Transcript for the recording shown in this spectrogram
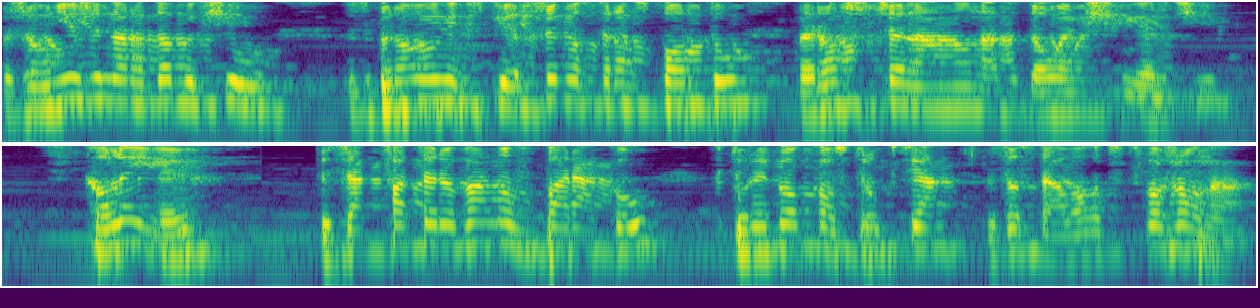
Żołnierzy Narodowych Sił Zbrojnych z pierwszego z transportu rozstrzelano nad dołem śmierci. Kolejnych zakwaterowano w baraku, którego konstrukcja została odtworzona.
